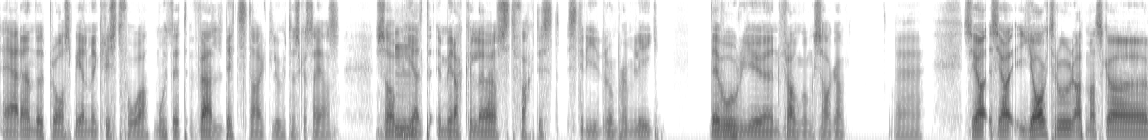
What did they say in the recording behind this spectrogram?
är det ändå ett bra spel med en kryss 2 mot ett väldigt starkt Luton ska sägas. Som Mm. helt mirakulöst faktiskt strider om Premier League. Det vore ju en framgångssaga. Eh, så jag, så jag, jag tror att man ska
